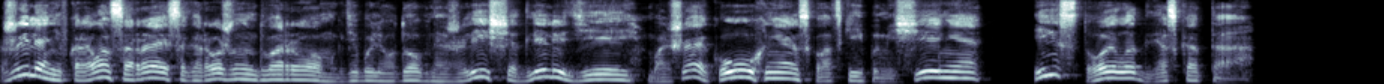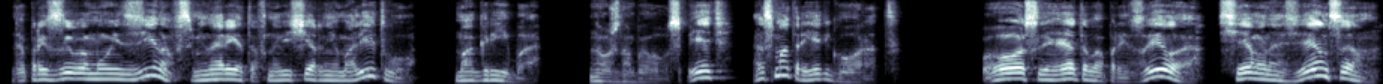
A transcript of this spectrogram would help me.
Жили они в караван-сарае с огороженным двором, где были удобные жилища для людей, большая кухня, складские помещения и стойло для скота. До призыва муэззинов с минаретов на вечернюю молитву Магриба нужно было успеть осмотреть город. После этого призыва всем иноземцам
